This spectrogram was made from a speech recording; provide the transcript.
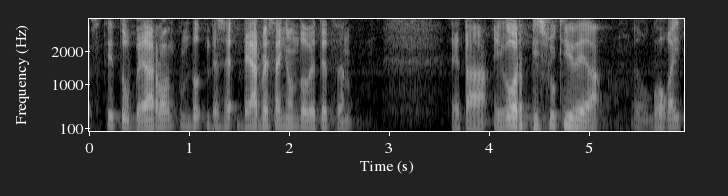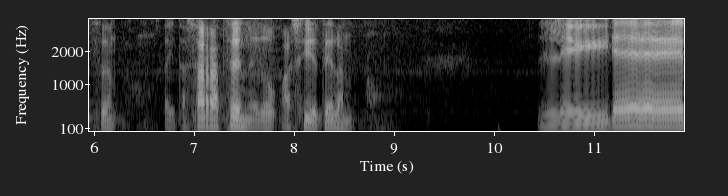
ez ditu behar, ondo, beze- behar bezain ondo betetzen. Eta igor pizukidea gogaitzen, eta zarratzen edo hasietedan. Leire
